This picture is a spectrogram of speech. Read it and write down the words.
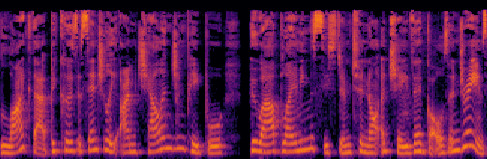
like that because essentially I'm challenging people who are blaming the system to not achieve their goals and dreams.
